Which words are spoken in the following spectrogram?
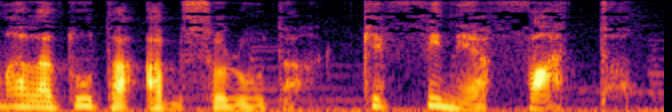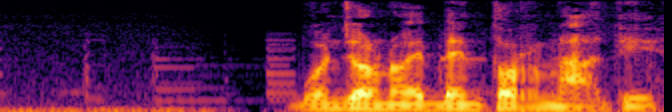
Ma la tuta assoluta che fine ha fatto? Buongiorno e bentornati.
